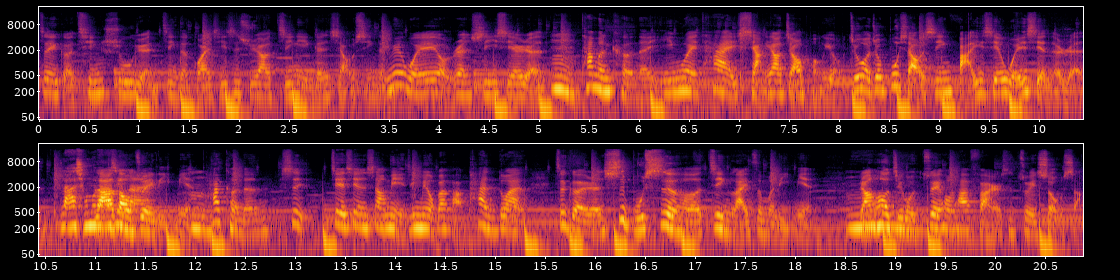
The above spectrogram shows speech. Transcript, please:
这个亲疏远近的关系是需要经营跟小心的。因为我也有认识一些人，嗯，他们可能因为太想要交朋友，结果就不小心把一些危险的人拉拉到最里面。他可能是界限上面已经没有办法判断这个人适不适合进来这么里面，然后结果最后他反而是最受伤。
